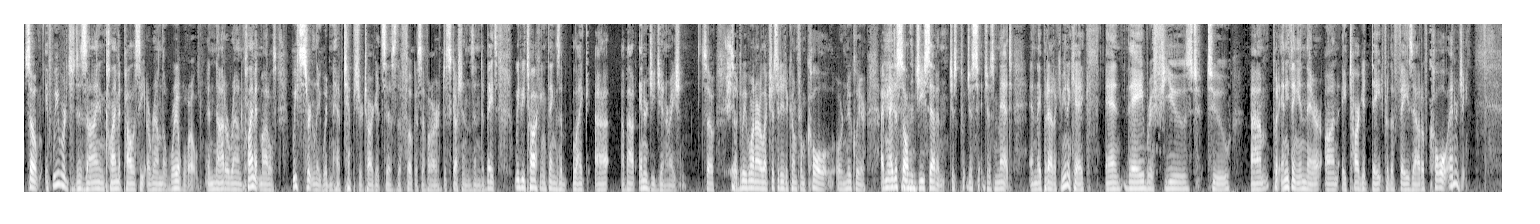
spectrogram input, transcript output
So if we were to design climate policy around the real world and not around climate models, we certainly wouldn't have temperature targets as the focus of our discussions and debates. We'd be talking things like uh, about energy generation so, sure. so do we want our electricity to come from coal or nuclear? I mean, I just saw the mm-hmm. G7 just just just met, and they put out a communique, and they refused to um, put anything in there on a target date for the phase out of coal energy.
